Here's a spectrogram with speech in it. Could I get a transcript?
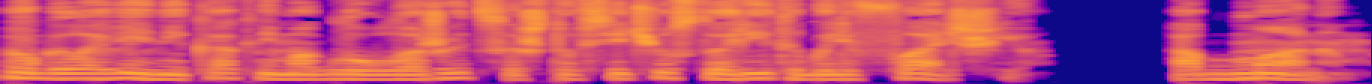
В голове никак не могло уложиться, что все чувства Риты были фальшью, обманом.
